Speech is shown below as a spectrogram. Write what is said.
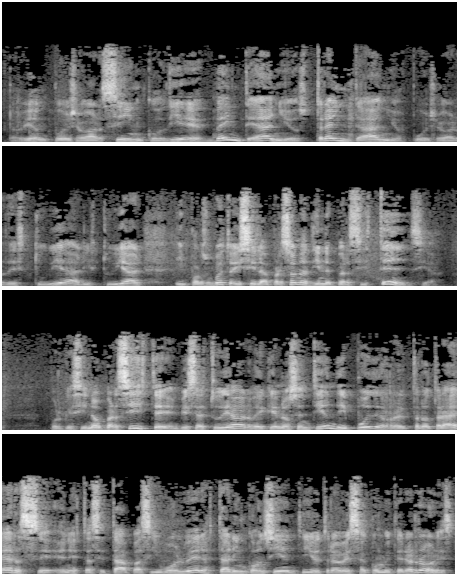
¿está bien? Puede llevar 5, 10, 20 años, 30 años, puede llevar de estudiar y estudiar, y por supuesto, y si la persona tiene persistencia, porque si no persiste, empieza a estudiar, ve que no se entiende y puede retrotraerse en estas etapas y volver a estar inconsciente y otra vez a cometer errores.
